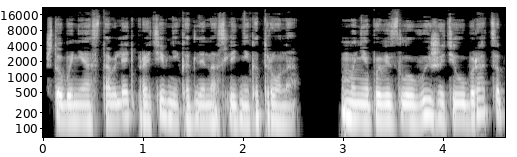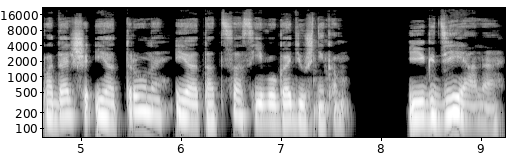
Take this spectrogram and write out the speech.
чтобы не оставлять противника для наследника трона. Мне повезло выжить и убраться подальше и от трона, и от отца с его гадюшником. «И где она?»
